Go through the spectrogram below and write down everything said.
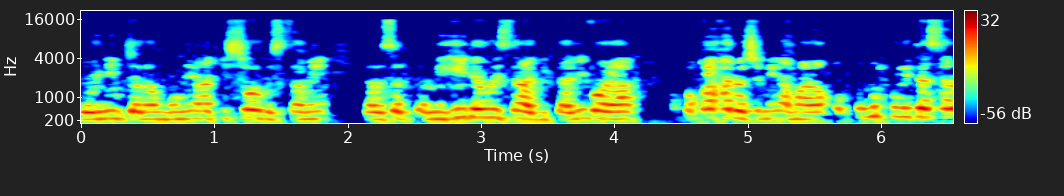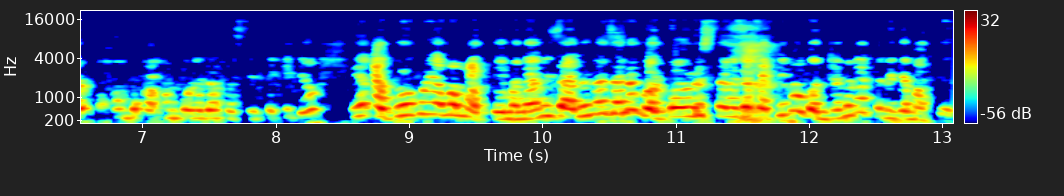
দৈনিক জনমভূমি আমাৰ কিশোৰ গোস্বামী তাৰপিছত মিহি দেউৰী ছাৰ গীতালী বৰা প্ৰকাশ আলোচনী আমাৰ প্ৰমোদ কলিতা ছাৰ অসম প্ৰকাশন পৰিষদৰ সচিব তেখেতেও এই আগ্ৰহ কৰি আমাৰ মাতে মানে আমি জানো নাজানো গল্প অনুষ্ঠান এটা পাতিব গ্ৰন্থমেলা তেনেকে মাতে।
